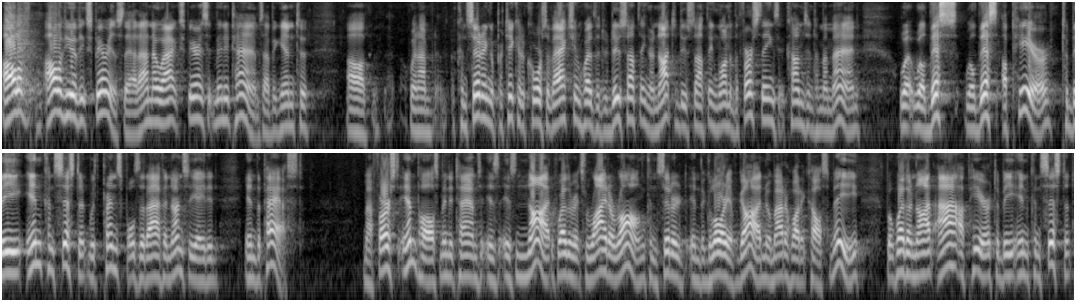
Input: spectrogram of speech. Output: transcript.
all of, all of you have experienced that. I know I experienced it many times. I begin to, uh, when I'm considering a particular course of action, whether to do something or not to do something, one of the first things that comes into my mind will, will, this, will this appear to be inconsistent with principles that I've enunciated in the past? My first impulse, many times, is, is not whether it's right or wrong, considered in the glory of God, no matter what it costs me, but whether or not I appear to be inconsistent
